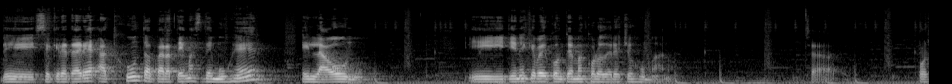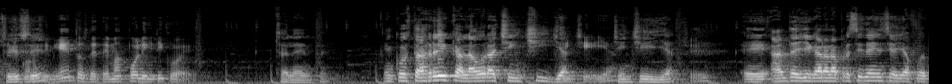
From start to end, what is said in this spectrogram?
de secretaria adjunta para temas de mujer en la ONU. Y tiene que ver con temas con los derechos humanos. O sea, por sus Sí, sí. conocimientos de temas políticos. eh, Excelente. En Costa Rica, Laura Chinchilla. Chinchilla. Chinchilla. Sí. Eh, antes de llegar a la presidencia, ella fue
